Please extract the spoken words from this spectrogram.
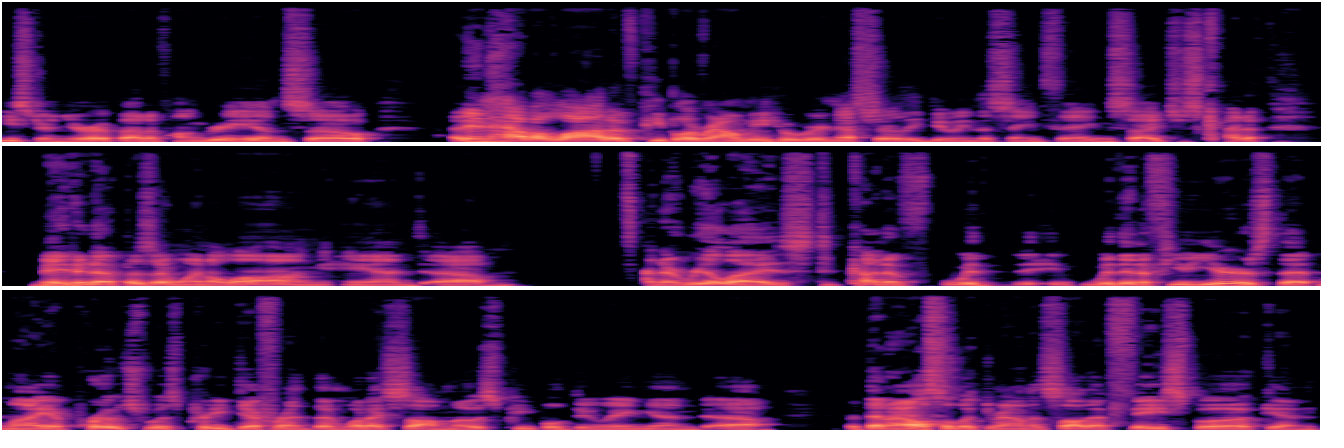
Eastern Europe, out of Hungary. And so I didn't have a lot of people around me who were necessarily doing the same thing. So I just kind of made it up as I went along. And, um, and I realized kind of with within a few years that my approach was pretty different than what I saw most people doing. And, uh, but then I also looked around and saw that Facebook and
